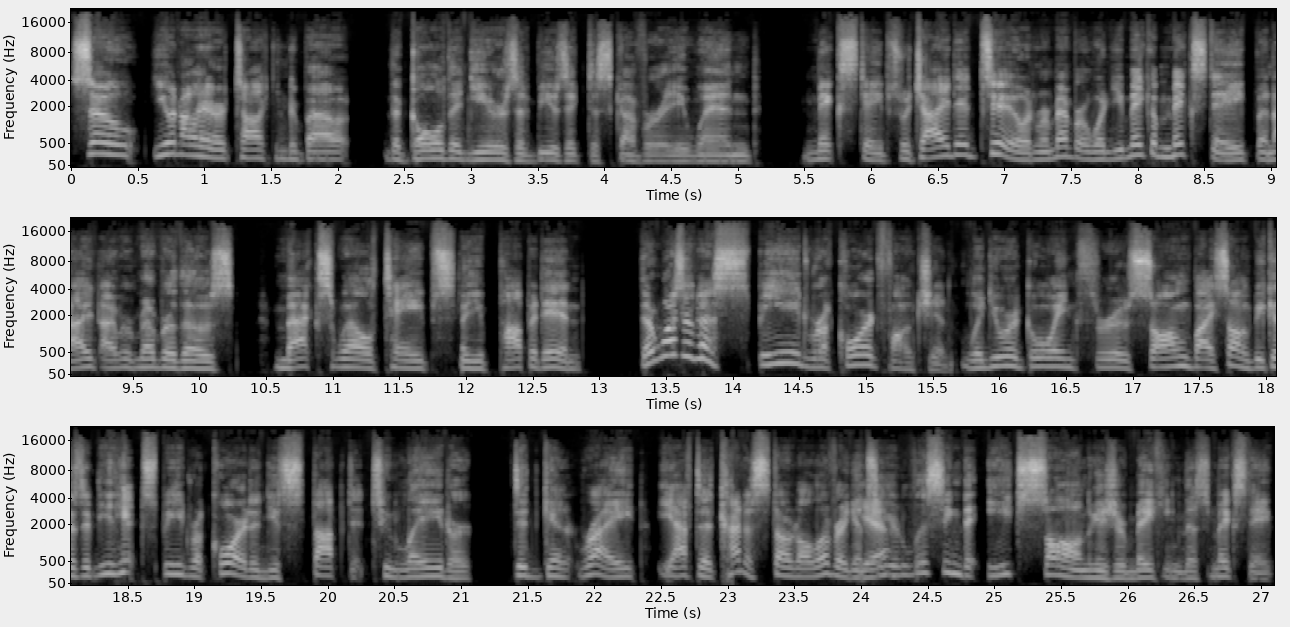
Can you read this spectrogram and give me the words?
So you and I are talking about the golden years of music discovery when mixtapes, which I did too. And remember, when you make a mixtape, and I, I remember those Maxell tapes, you pop it in, there wasn't a speed record function when you were going through song by song, because if you hit speed record and you stopped it too late or didn't get it right, you have to kind of start all over again. Yeah. So you're listening to each song as you're making this mixtape.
